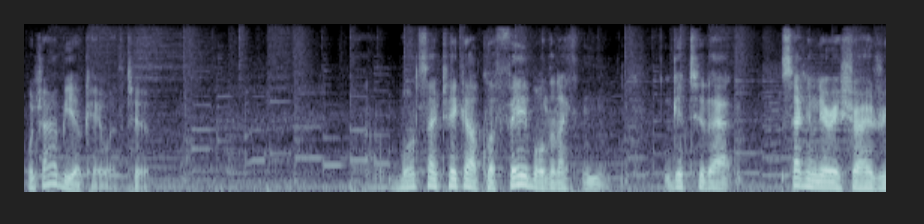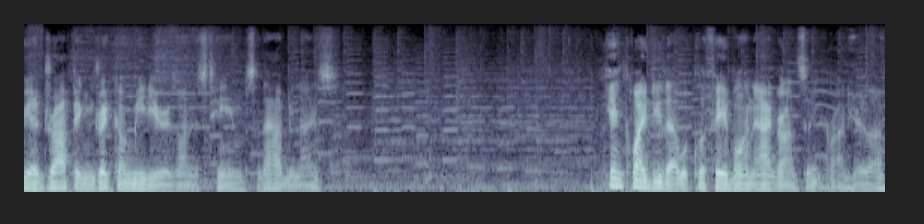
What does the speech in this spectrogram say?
Which I would be okay with, too. Uh, once I take out Clefable, then I can get to that secondary strategy of dropping Draco Meteors on his team, so that would be nice. Can't quite do that with Clefable and Aggron sitting around here, though.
